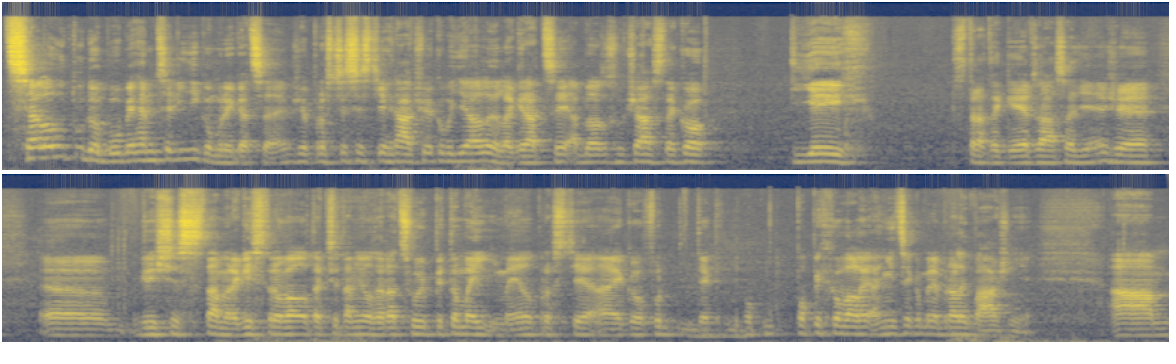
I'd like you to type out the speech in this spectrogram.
celou tu dobu během celé té komunikace, že prostě si z těch hráčů jako dělali legraci a byla to součást jako jejich strategie v zásadě, že eh, když jsi tam registroval, tak si tam měl zadat svůj pitomý e-mail prostě a jako furt popichovali a nic jako by nebrali vážně. A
